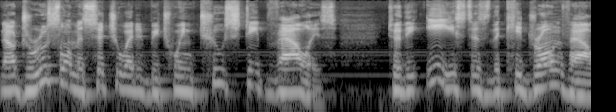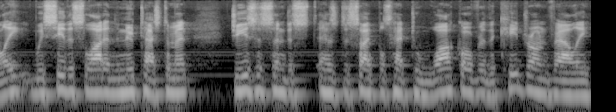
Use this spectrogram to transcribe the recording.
Now, Jerusalem is situated between two steep valleys. To the east is the Kidron Valley. We see this a lot in the New Testament. Jesus and his disciples had to walk over the Kidron Valley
